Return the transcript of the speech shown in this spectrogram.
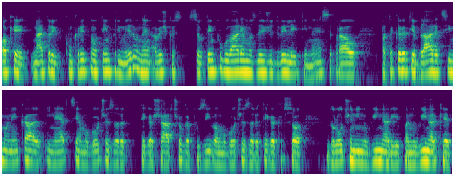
ok, najprej konkretno v tem primeru, ne, a veš, ker se o tem pogovarjamo zdaj že dve leti, ne, se pravi, pa takrat je bila recimo neka inercija, mogoče zaradi tega šarčovega poziva, mogoče zaradi tega, ker so določeni novinari pa novinarke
